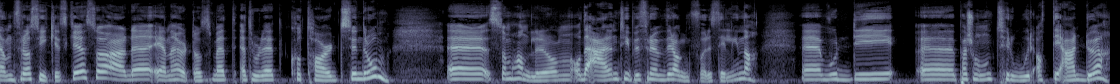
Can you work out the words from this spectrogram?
en fra psykiske, så er det en jeg hørte om som het jeg tror det het Cotard syndrom. Eh, som handler om Og det er en type vrangforestilling, da. Eh, hvor de eh, personen tror at de er død.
